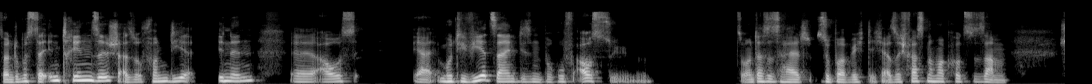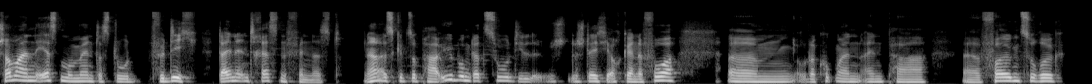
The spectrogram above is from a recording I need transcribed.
Sondern du musst da intrinsisch, also von dir innen äh, aus ja, motiviert sein, diesen Beruf auszuüben. So, und das ist halt super wichtig. Also ich fasse nochmal kurz zusammen. Schau mal im ersten Moment, dass du für dich deine Interessen findest. Ja, es gibt so ein paar Übungen dazu, die stelle ich dir auch gerne vor. Ähm, oder guck mal in ein paar äh, Folgen zurück,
